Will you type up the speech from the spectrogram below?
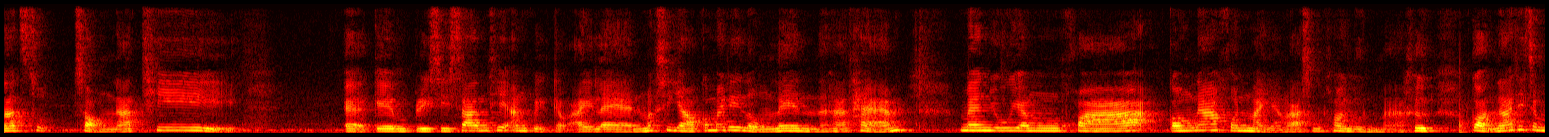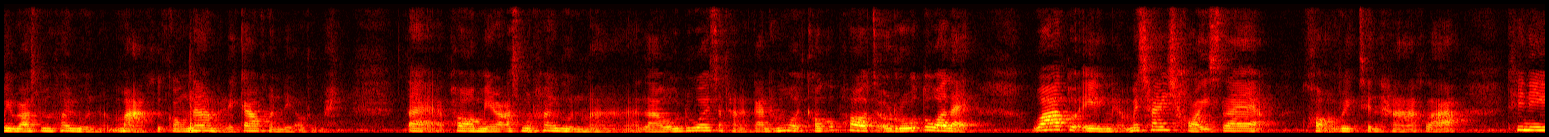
นัดสุดสองนัดที่ เกมปรีซีซั่นที่อังกฤษกับไอร์แลนด์มักซิยาวก็ไม่ได้ลงเล่นนะคะ แถมแมนยูยังคว้ากองหน้าคนใหม่อย่างราสมุทอยลุนมา คือก่อนหน้าที่จะมีราสมุทอยลุนหมาคือกองหน้าหมายเลขเก้าคนเดียวถูกไหมแต่พอมีราสมุทอยลุนมา แล้วด้วยสถานการณ์ทั้งหมดเขาก็พอจะรู้ตัวแหละ ว่าตัวเองเนี่ยไม่ใช่ช้อยส์แรกของริกเทนฮาร์กละทีนี้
